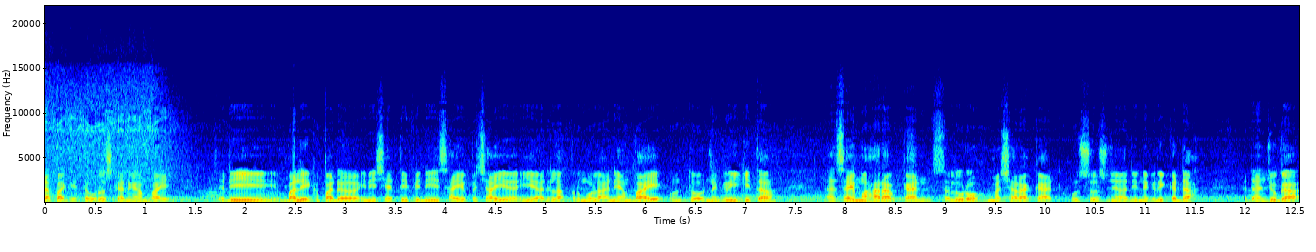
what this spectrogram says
dapat kita uruskan dengan baik. Jadi balik kepada inisiatif ini saya percaya ia adalah permulaan yang baik untuk negeri kita saya mengharapkan seluruh masyarakat khususnya di negeri Kedah dan juga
